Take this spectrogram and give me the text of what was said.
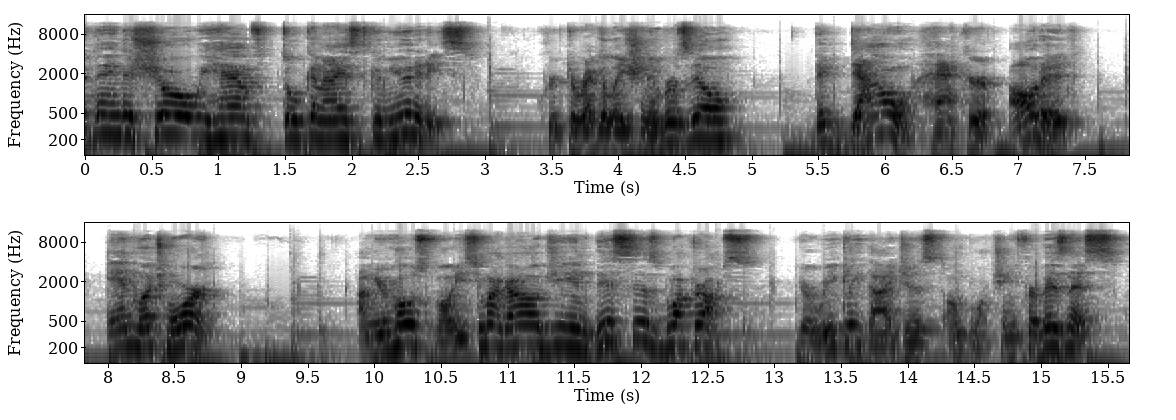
Today in the show we have tokenized communities, crypto regulation in Brazil, the DAO hacker audit, and much more. I'm your host, Mauricio Magaldi, and this is Block Drops, your weekly digest on blockchain for business.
